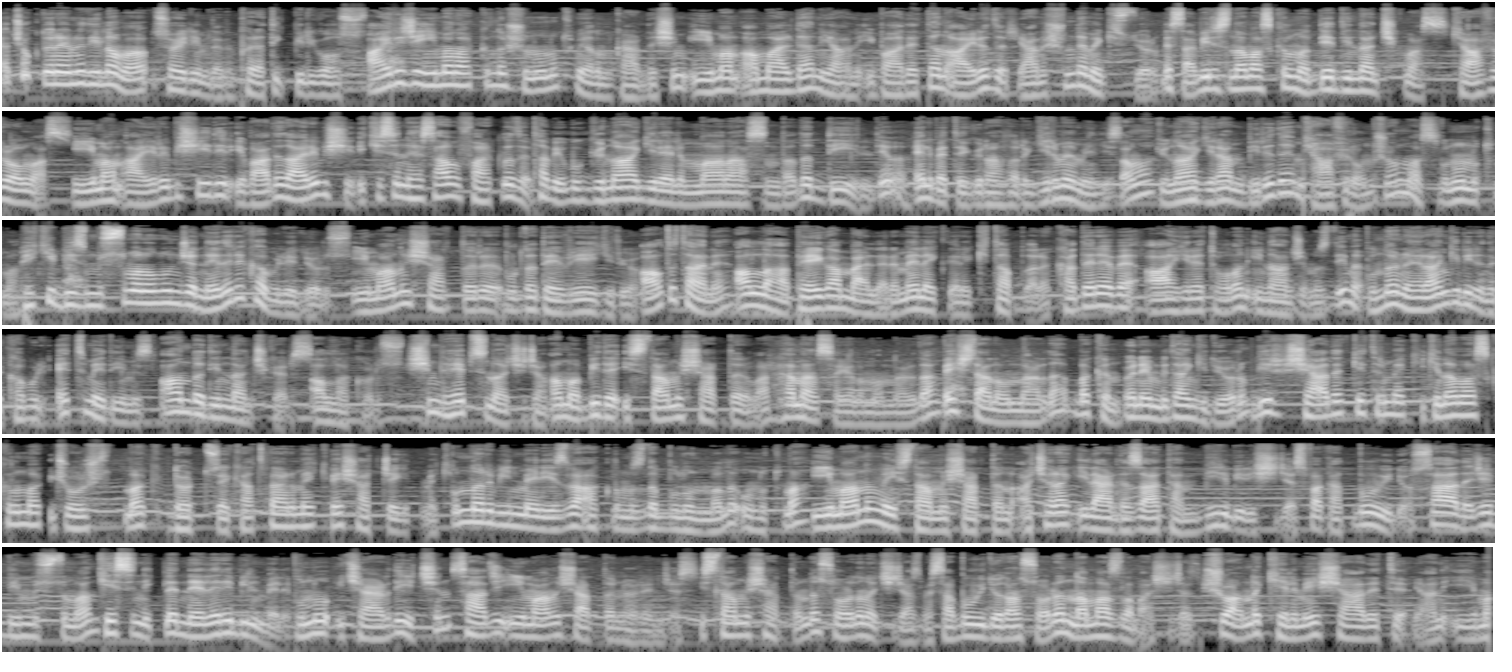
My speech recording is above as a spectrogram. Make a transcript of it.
Ya çok da önemli değil ama söyleyeyim dedim. Pratik bilgi olsun. Ayrıca iman hakkında şunu unutmayalım kardeşim. İman amalden yani ibadetten ayrıdır. Yani şunu demek istiyorum. Mesela birisi namaz kılmadı diye dinden çıkmaz. Kafir olmaz. İman ayrı bir şeydir, ibadet ayrı bir şey. İkisinin hesabı farklıdır. Tabi bu günaha girelim manasında da değil değil mi? Elbette günahlara girmemeliyiz ama günaha giren biri de kafir olmuş olmaz. Bunu unutma. Peki biz Müslüman olunca neleri kabul ediyoruz? İmanın şartları burada devreye giriyor. 6 tane Allah'a, peygamberlere, meleklere, kitaplara, kadere ve ahirete olan inancımız değil mi? Bunların herhangi birini kabul etmediğimiz anda dinden çıkarız. Allah korusun. Şimdi hepsini açacağım ama bir de İslam'ın şartları var. Hemen sayalım onları da. 5 tane onlarda. Bakın önemliden gidiyorum. 1. Şehadet getirmek, 2. Namaz kılmak, 3. Oruç tutmak, 4. Zekat vermek, 5. Hacca gitmek. Bunları bilmeliyiz ve aklımızda bulunmalı. Unutma. İmanın ve İslam'ın şartlarını açarak ileride zaten bir bir işleyeceğiz. Fakat bu video sadece bir Müslüman kesinlikle neleri bilmeli. Bunu içerdiği için sadece imanın şartlarını öğreneceğiz. İslam'ın şartlarını da sonradan açacağız. Mesela bu videodan sonra namazla başlayacağız. Şu anda kelime-i şehadeti yani iman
